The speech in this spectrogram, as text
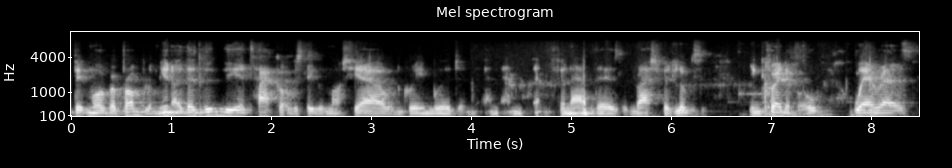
bit more of a problem. You know, the, the, the attack obviously with Martial and Greenwood and, and, and, and Fernandes and Rashford looks incredible, whereas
